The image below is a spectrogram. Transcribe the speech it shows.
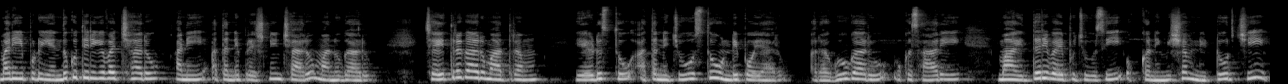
మరి ఇప్పుడు ఎందుకు తిరిగి వచ్చారు? అని అతన్ని ప్రశ్నించారు మనుగారు. చైత్ర గారు మాత్రం ఏడుస్తూ అతన్ని చూస్తూ ఉండిపోయారు. రఘు గారు ఒకసారి మా ఇద్దరి వైపు చూసి ఒక్క నిమిషం నిట్టూర్చి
